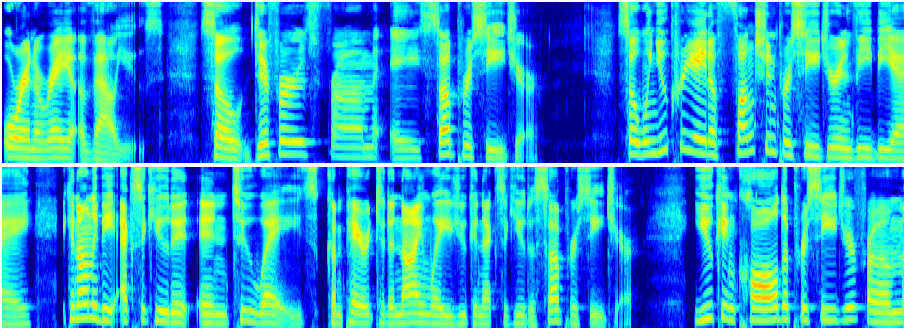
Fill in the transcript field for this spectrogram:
or an array of values. So differs from a sub procedure. So when you create a function procedure in VBA, it can only be executed in two ways compared to the nine ways you can execute a sub procedure. You can call the procedure from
